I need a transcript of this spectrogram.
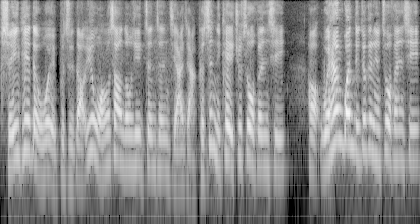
谁贴的我也不知道，因为网络上的东西真真假假。可是你可以去做分析。好，伟汉观点就跟你做分析，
